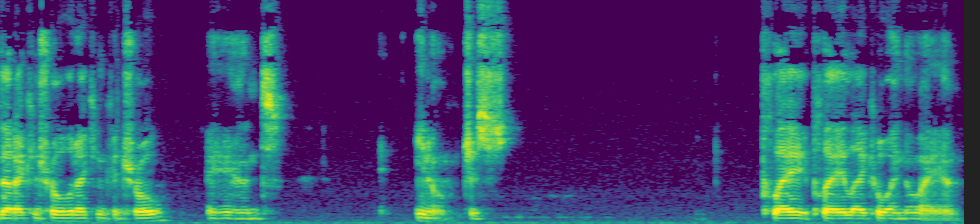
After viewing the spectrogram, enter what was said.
that I control what I can control, and you know, just play play like who I know I am.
